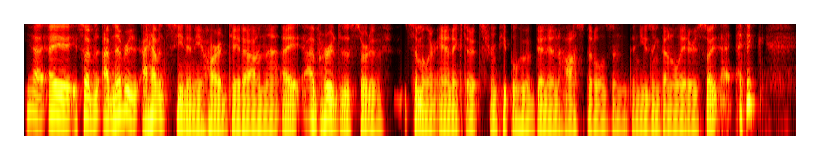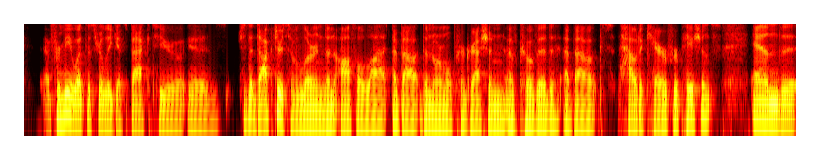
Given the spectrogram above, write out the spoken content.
Yeah, I, so I've, I've never, I haven't seen any hard data on that. I, I've heard this sort of similar anecdotes from people who have been in hospitals and been using ventilators. So I, I think for me, what this really gets back to is just that doctors have learned an awful lot about the normal progression of COVID, about how to care for patients. And uh,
